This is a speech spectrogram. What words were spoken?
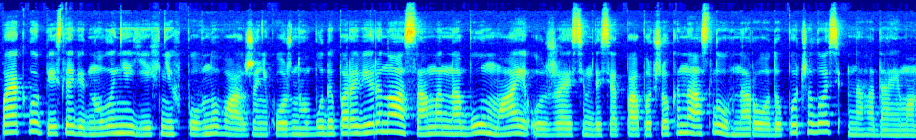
пекло після відновлення їхніх повноважень. Кожного буде перевірено, а саме НАБУ має уже 70 папочок на слуг народу. Почалось нагадаємо.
